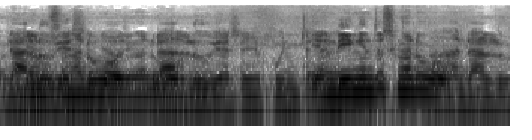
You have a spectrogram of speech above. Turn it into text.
jam dalu setengah biasanya dua setengah dua dalu biasanya puncak yang dingin tuh setengah dua ah, dalu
